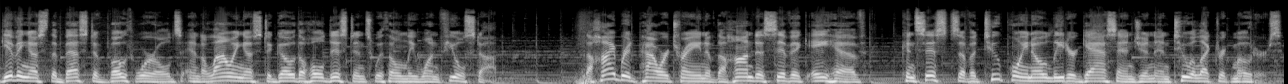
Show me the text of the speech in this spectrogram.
giving us the best of both worlds and allowing us to go the whole distance with only one fuel stop. The hybrid powertrain of the Honda Civic e:HEV consists of a 2.0-liter gas engine and two electric motors.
